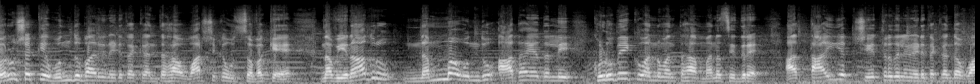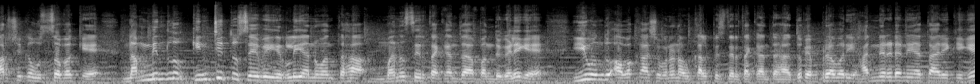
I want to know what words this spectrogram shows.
ವರುಷಕ್ಕೆ ಒಂದು ಬಾರಿ ನಡೀತಕ್ಕಂತಹ ವಾರ್ಷಿಕ ಉತ್ಸವಕ್ಕೆ ನಾವು ಏನಾದರೂ ನಮ್ಮ ಒಂದು ಆದಾಯದಲ್ಲಿ ಕೊಡಬೇಕು ಅನ್ನುವಂತಹ ಮನಸ್ಸಿದ್ರೆ ಆ ತಾಯಿಯ ಕ್ಷೇತ್ರದಲ್ಲಿ ನಡೀತಕ್ಕಂಥ ವಾರ್ಷಿಕ ಉತ್ಸವಕ್ಕೆ ನಮ್ಮಿಂದಲೂ ಕಿಂಚಿತ್ತು ಸೇವೆ ಇರಲಿ ಅನ್ನುವಂತಹ ಮನಸ್ಸಿರ್ತಕ್ಕಂತಹ ಬಂಧುಗಳಿಗೆ ಈ ಒಂದು ಅವಕಾಶವನ್ನು ನಾವು ಕಲ್ಪಿಸ್ತಿರ್ತಕ್ಕಂತಹದ್ದು. ಫೆಬ್ರವರಿ ಹನ್ನೆರಡನೆಯ ತಾರೀಕಿಗೆ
